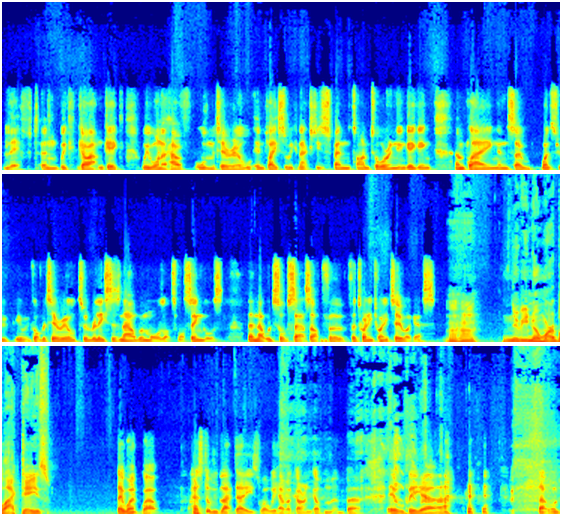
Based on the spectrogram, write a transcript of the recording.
lift and we can go out and gig, we want to have all the material in place so we can actually spend the time touring and gigging and playing. And so once we've, you know, we've got material to release as an album or lots more singles, then that would sort of set us up for, for 2022, I guess. Mm-hmm. There'd be no more black days. They won't. Well, there'll still be black days while we have a current government, but it will be. Uh, that will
